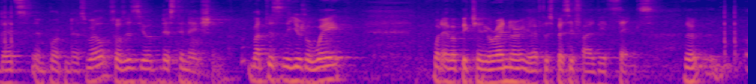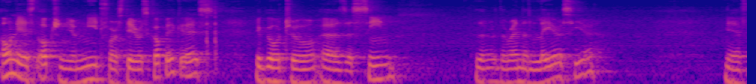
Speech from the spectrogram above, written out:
that's important as well. So this is your destination. But this is the usual way whatever picture you render, you have to specify these things. The onlyest option you need for stereoscopic is you go to uh, the scene, the, the rendered layers here. You have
